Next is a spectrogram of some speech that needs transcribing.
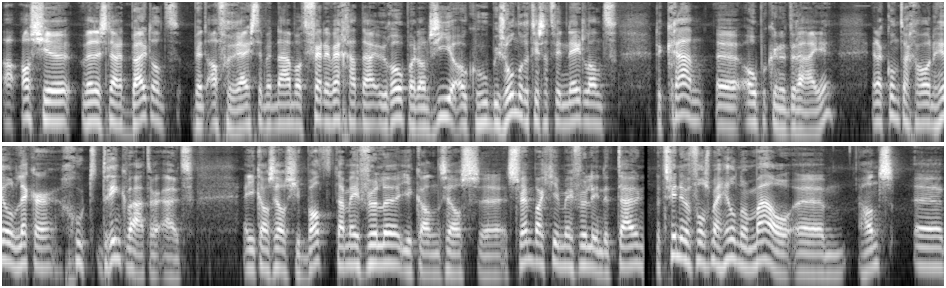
als je wel eens naar het buitenland bent afgereisd en met name wat verder weg gaat naar Europa, dan zie je ook hoe bijzonder het is dat we in Nederland de kraan uh, open kunnen draaien. En dan komt daar gewoon heel lekker goed drinkwater uit. En je kan zelfs je bad daarmee vullen. Je kan zelfs uh, het zwembadje mee vullen in de tuin. Dat vinden we volgens mij heel normaal, uh, Hans. Ehm,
